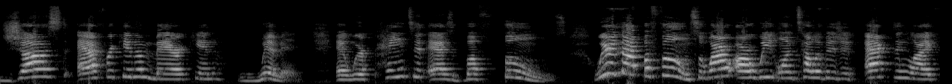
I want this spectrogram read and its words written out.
just African American women. And we're painted as buffoons. We're not buffoons. So why are we on television acting like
